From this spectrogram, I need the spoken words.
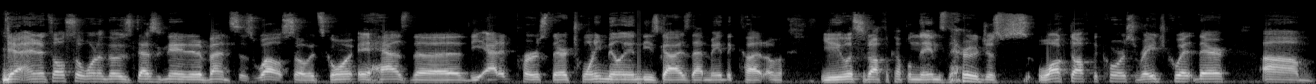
Yeah, and it's also one of those designated events as well. So it's going. It has the the added purse there, twenty million. These guys that made the cut. You listed off a couple names there who just walked off the course, rage quit there. Um,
